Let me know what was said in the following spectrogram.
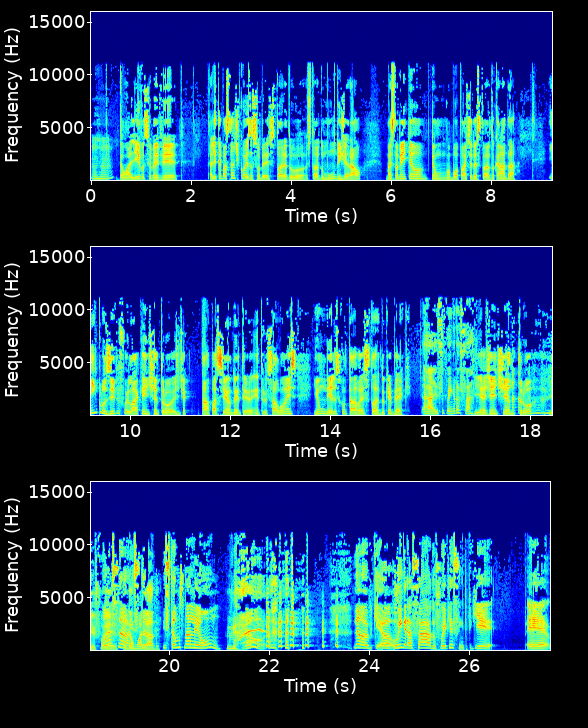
Uhum. Então ali você vai ver, ali tem bastante coisa sobre a história do, a história do mundo em geral, mas também tem, um- tem uma boa parte da história do Canadá. Inclusive foi lá que a gente entrou, a gente tava passeando entre, entre os salões e um deles contava a história do Quebec. Ah, isso foi engraçado. E a gente entrou e foi, Nossa, foi dar uma olhada. Estamos na Leon. Não. Não, é porque uh, o engraçado foi que assim, porque é,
